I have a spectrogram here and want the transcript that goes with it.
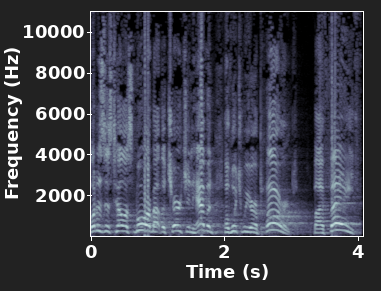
What does this tell us more about the church in heaven of which we are a part by faith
